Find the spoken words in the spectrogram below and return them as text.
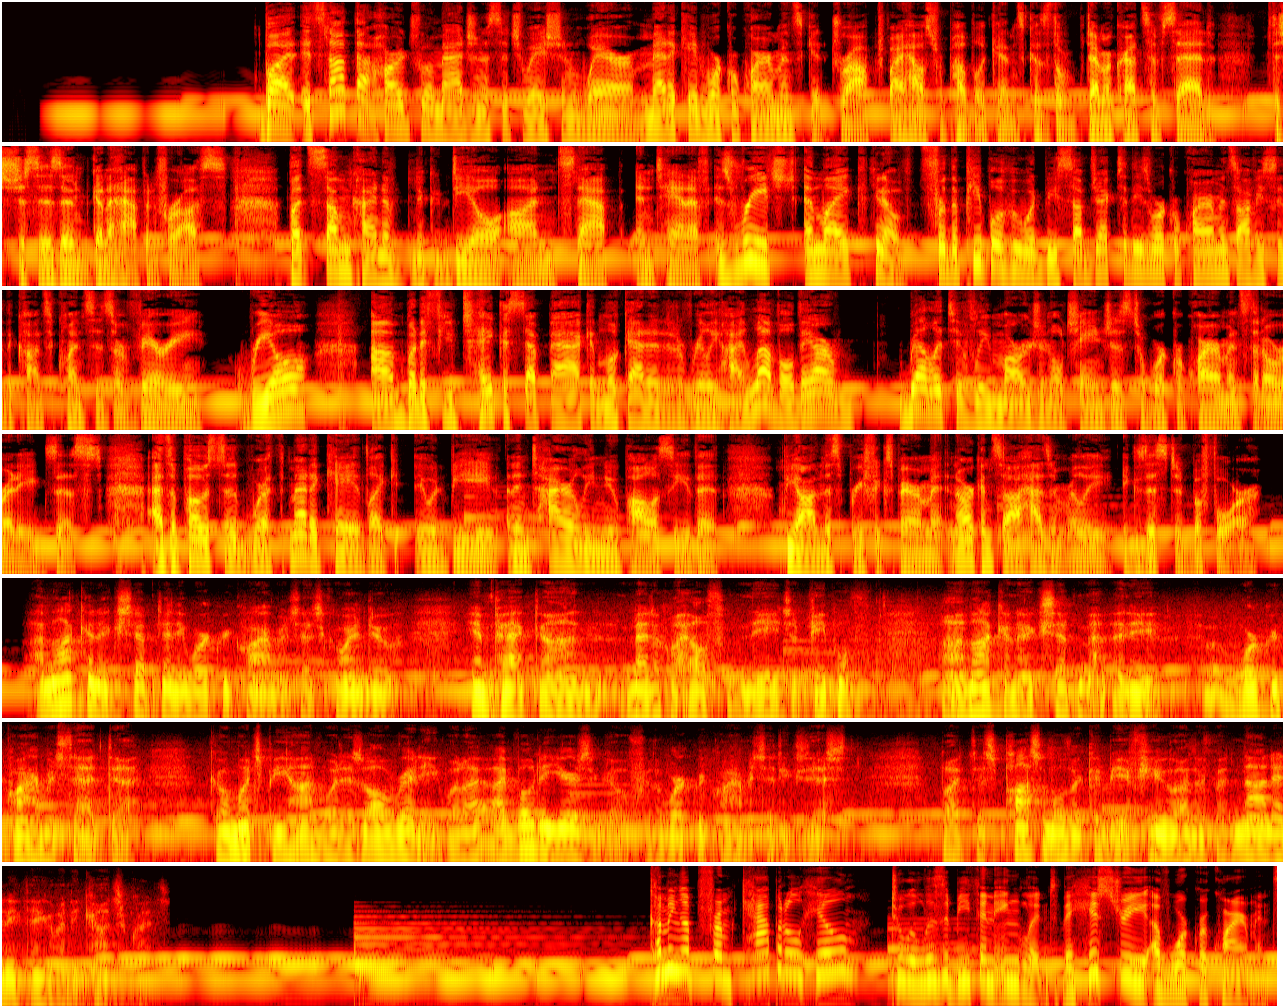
But it's not that hard to imagine a situation where Medicaid work requirements get dropped by House Republicans because the Democrats have said this just isn't going to happen for us. But some kind of deal on SNAP and TANF is reached. And, like, you know, for the people who would be subject to these work requirements, obviously the consequences are very real. Um, but if you take a step back and look at it at a really high level, they are relatively marginal changes to work requirements that already exist, as opposed to with Medicaid, like it would be an entirely new policy that, beyond this brief experiment in Arkansas, hasn't really existed before. I'm not going to accept any work requirements that's going to impact on medical health needs of people. I'm not going to accept any work requirements that uh, go much beyond what is already what I, I voted years ago for the work requirements that exist but it's possible there could be a few others, but not anything of any consequence. Coming up from Capitol Hill to Elizabethan England, the history of work requirements.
